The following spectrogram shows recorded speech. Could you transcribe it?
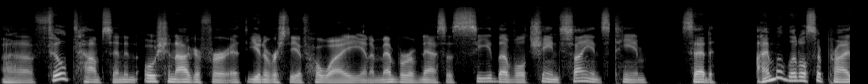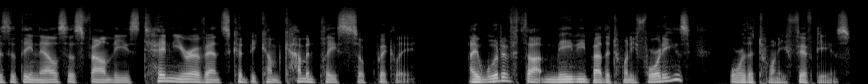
Uh, Phil Thompson, an oceanographer at the University of Hawaii and a member of NASA's Sea Level Change Science team, said, I'm a little surprised that the analysis found these 10 year events could become commonplace so quickly. I would have thought maybe by the 2040s or the 2050s.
